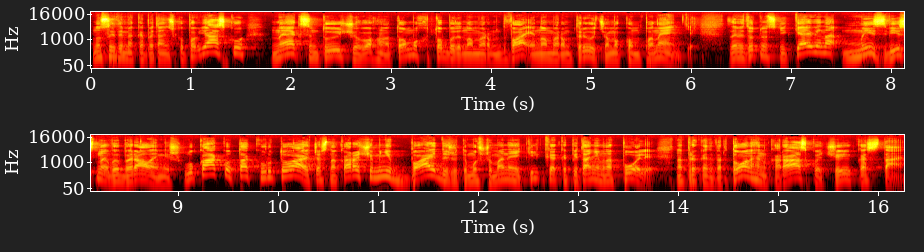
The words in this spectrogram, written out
носитиме капітанську пов'язку, не акцентуючи увагу на тому, хто буде номером 2 і номером 3 у цьому компоненті. За відсутності Кевіна ми, звісно, вибирали між Лукаку та Куртуа. Чесно кажучи, мені байдуже, тому що в мене є кілька капітанів на полі, наприклад, Вертонген, Караско чи Кастань.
